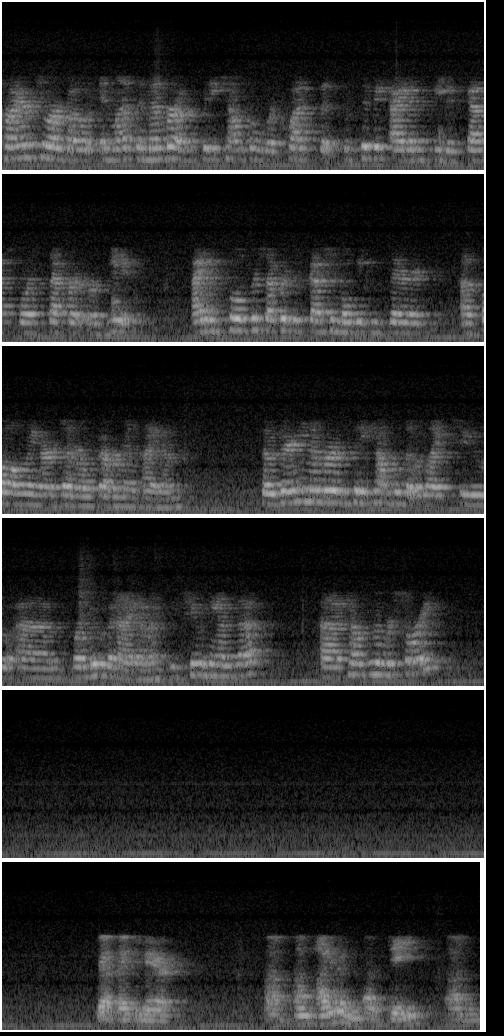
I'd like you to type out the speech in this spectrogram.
prior to our vote unless a member of the city council requests that specific items be discussed for separate review. Items pulled for separate discussion will be considered, uh, following our general government items. So is there any member of the city council that would like to, um, remove an item? I see two hands up. Uh, Councilmember Storey? Yeah, thank you, Mayor. Um, on item uh, D, um,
